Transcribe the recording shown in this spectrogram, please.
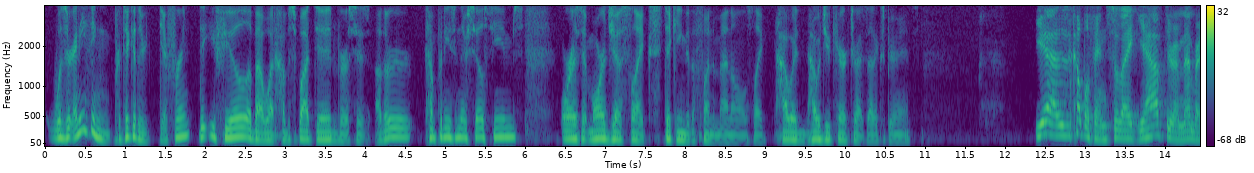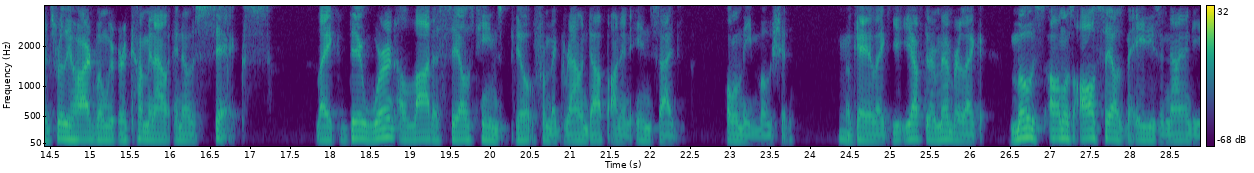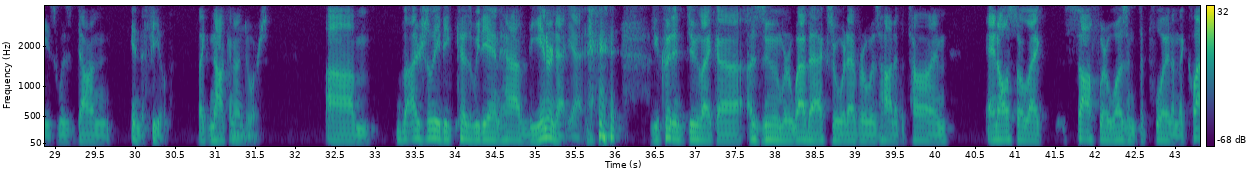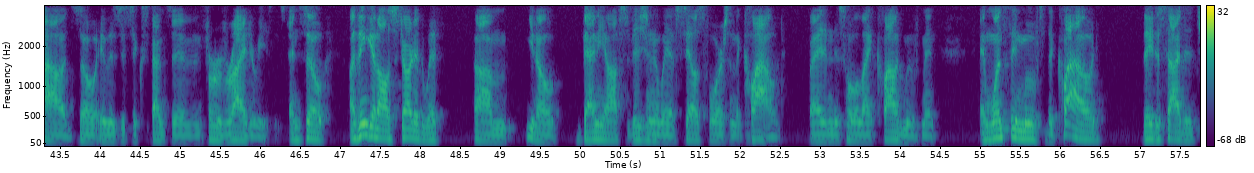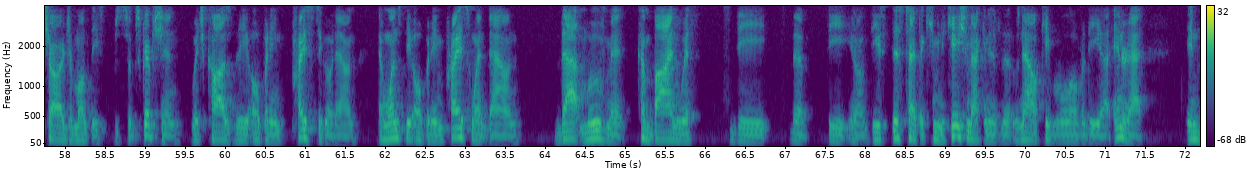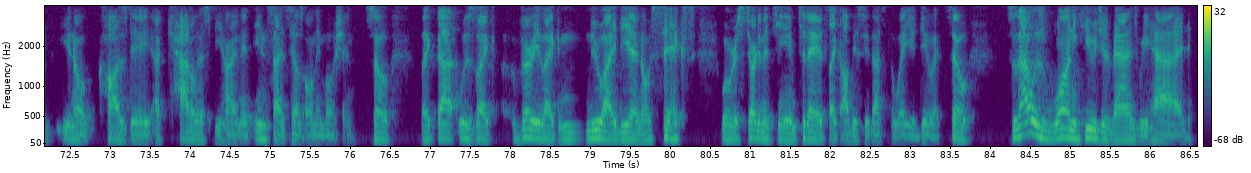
Was there anything particularly different that you feel about what HubSpot did versus other companies and their sales teams? Or is it more just like sticking to the fundamentals? Like how would how would you characterize that experience? Yeah there's a couple things. So like you have to remember it's really hard when we were coming out in 06 like there weren't a lot of sales teams built from the ground up on an inside only motion. Hmm. okay like you, you have to remember like most almost all sales in the 80s and 90s was done in the field like knocking on hmm. doors. Um largely because we didn't have the internet yet. you couldn't do like a, a, Zoom or WebEx or whatever was hot at the time. And also, like, software wasn't deployed on the cloud. So it was just expensive for a variety of reasons. And so I think it all started with, um, you know, Benioff's vision in a way of Salesforce and the cloud, right? And this whole like cloud movement. And once they moved to the cloud, they decided to charge a monthly subscription, which caused the opening price to go down and once the opening price went down, that movement combined with the the the you know these this type of communication mechanism that was now capable over the uh, internet in you know caused a, a catalyst behind an inside sales only motion. So like that was like a very like new idea in 06 where we are starting the team. Today it's like obviously that's the way you do it. So so that was one huge advantage we had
